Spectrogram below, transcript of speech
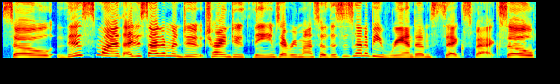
So this month, I decided I'm gonna do try and do themes every month. So this is gonna be random sex facts. So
